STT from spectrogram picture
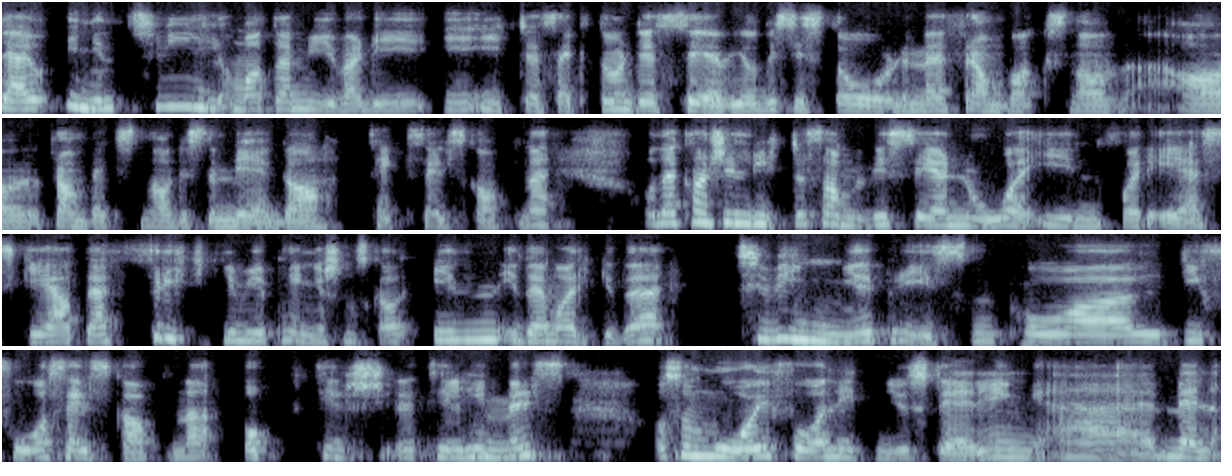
det er jo ingen tvil om at det er mye verdi i IT-sektoren. Det ser vi jo de siste årene med framveksten av, av, framveksten av disse megatech-selskapene. Og Det er kanskje litt det samme vi ser nå innenfor ESG, at det er fryktelig mye penger som skal inn i det markedet. Tvinger prisen på de få selskapene opp til, til himmels. Og så må vi få en liten justering. Eh, men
